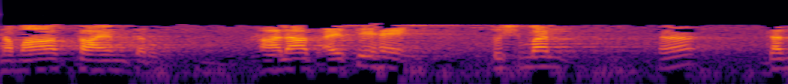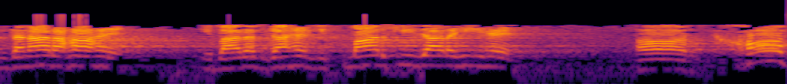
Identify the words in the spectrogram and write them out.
نماز قائم کرو۔ حالات ایسے ہیں۔ دشمن ہاں، دندنا رہا ہے، عبادت گاہیں مسمار کی جا رہی ہے اور خوف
